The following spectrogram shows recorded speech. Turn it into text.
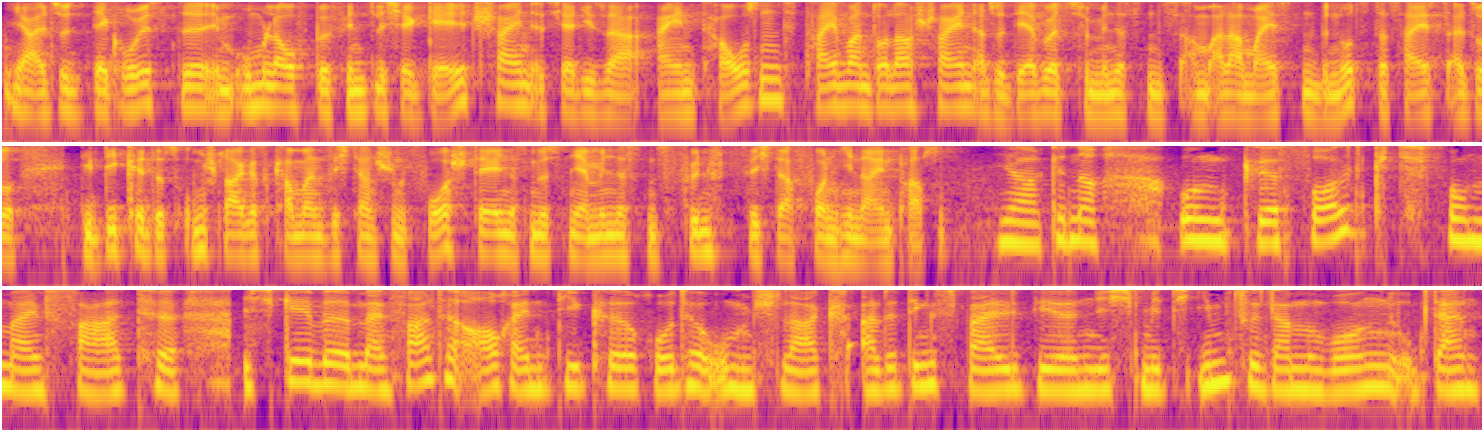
Ja, also der größte im Umlauf befindliche Geldschein ist ja dieser 1000 Taiwan-Dollar-Schein. Also der wird zumindest am allermeisten benutzt. Das heißt also, die Dicke des Umschlages kann man sich dann schon vorstellen. Es müssen ja mindestens 50 davon hineinpassen. Ja, genau. Und gefolgt von meinem Vater. Ich gebe meinem Vater auch einen dicken roten Umschlag. Allerdings, weil wir nicht mit ihm zusammen wohnen, dann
